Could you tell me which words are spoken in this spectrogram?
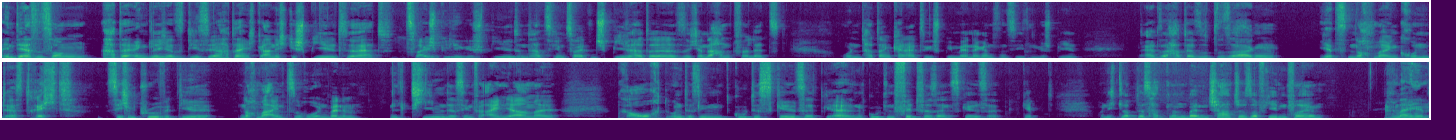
in der Saison hat er eigentlich, also dieses Jahr hat er eigentlich gar nicht gespielt. Er hat zwei Spiele gespielt und hat sich im zweiten Spiel hat er sich an der Hand verletzt und hat dann kein einziges Spiel mehr in der ganzen Season gespielt. Also hat er sozusagen jetzt nochmal einen Grund, erst recht, sich einen Prove-It-Deal nochmal einzuholen bei einem Team, das ihn für ein Jahr mal braucht und es ihm ein gutes Skillset, äh, einen guten Fit für sein Skillset gibt. Und ich glaube, das hat man bei den Chargers auf jeden Fall weil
